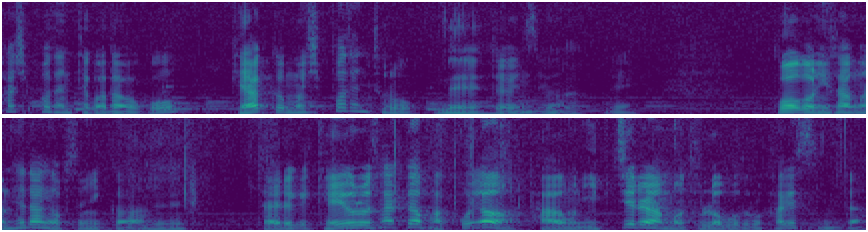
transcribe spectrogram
40%가 나오고 계약금은 10%로 네, 되어 있네요. 네. 9억 원 이상은 해당이 없으니까 네. 자 이렇게 개요를 살펴봤고요. 다음은 입지를 한번 둘러보도록 하겠습니다.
